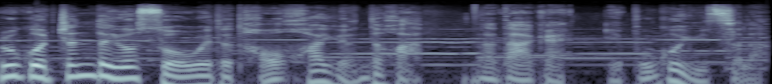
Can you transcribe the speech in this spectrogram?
如果真的有所谓的桃花源的话，那大概也不过于此了。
